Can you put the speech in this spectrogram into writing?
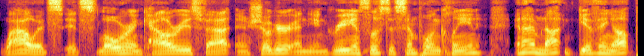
wow, it's it's lower in calories, fat, and sugar, and the ingredients list is simple and clean, and I'm not giving up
